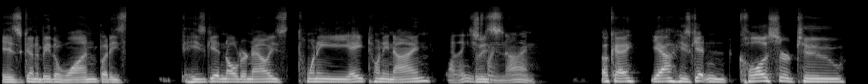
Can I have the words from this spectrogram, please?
is going to be the one, but he's he's getting older now. He's 28, 29. I think he's So he's- twenty nine. Okay. Yeah, he's getting closer to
